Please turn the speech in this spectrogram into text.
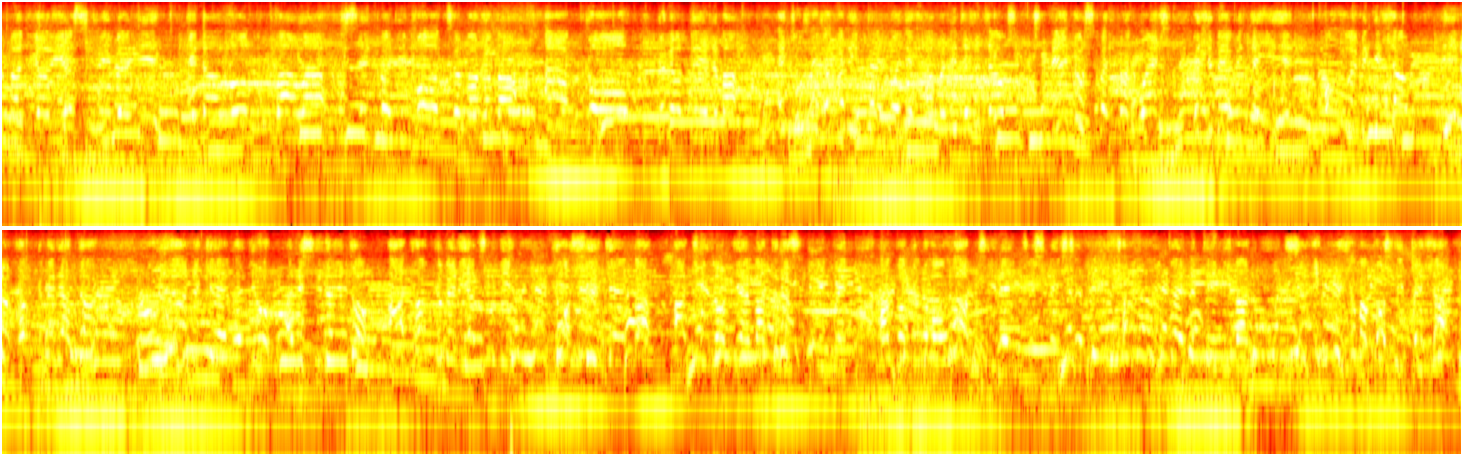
sydd wedi cael ei ysgrifennu gyda lôn fala sydd wedi bod tymor yma am gol gyda'r dyn yma. Edwch chi'n ar ei benwyd eich am yn y dyn y daws, trefnau mewn sefyllfa gwell, felly fe fydd ei hun. Hol yn mynd i llawn un o'r camgymeriadau mwyaf yn y gêm heddiw, a nes i ddeud o, a camgymeriad sydd wedi colli'r gêm yma, a curo'r gêm yma, dyna sy'n gwyn, a dod yn efo lot i reid i Smeisen, cael ei ben y dyn ifanc, i edrych yma posti bellach,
